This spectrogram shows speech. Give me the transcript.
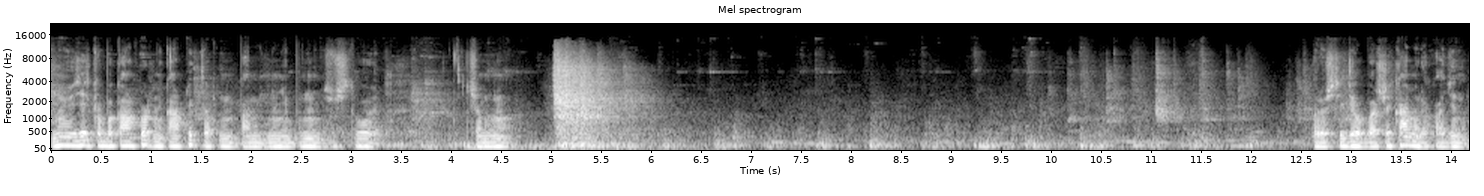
Ну, и здесь как бы комфортный конфликтов ну, ну, не, ну, не существует, чем, ну, Короче, сидел в больших камерах один.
